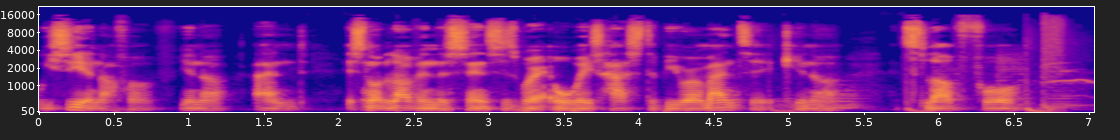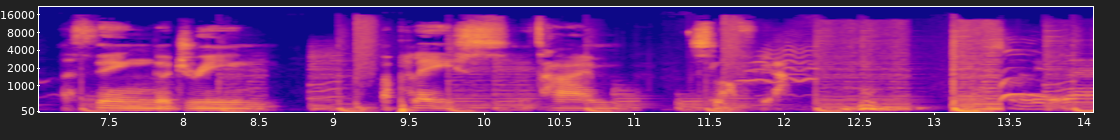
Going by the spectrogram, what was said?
we see enough of. You know, and it's not love in the senses where it always has to be romantic. You know, it's love for a thing, a dream, a place, a time. It's love. Yeah. I'm gonna leave it there.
